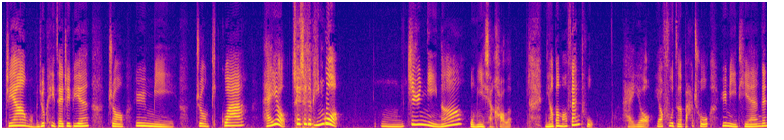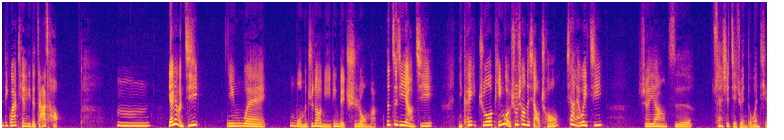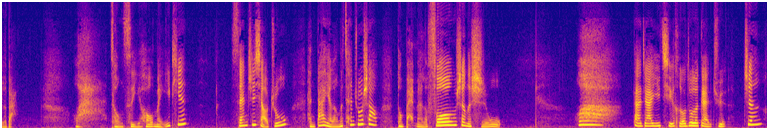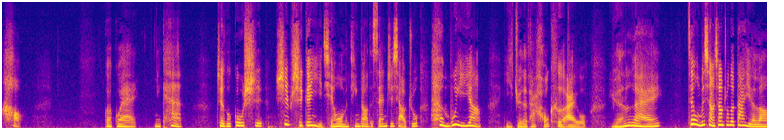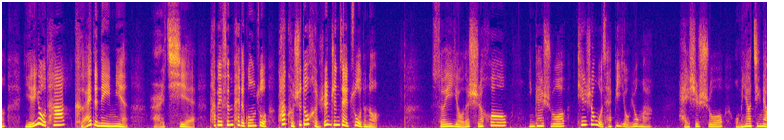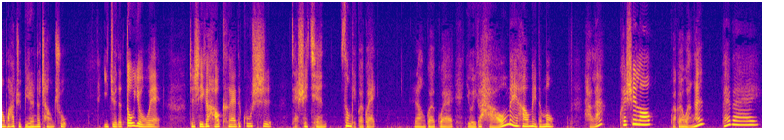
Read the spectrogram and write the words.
这样我们就可以在这边种玉米、种地瓜，还有脆脆的苹果。嗯，至于你呢，我们也想好了，你要帮忙翻土，还有要负责拔除玉米田跟地瓜田里的杂草。嗯，养养鸡，因为我们知道你一定得吃肉嘛，那自己养鸡。你可以捉苹果树上的小虫下来喂鸡，这样子算是解决你的问题了吧？哇！从此以后，每一天，三只小猪和大野狼的餐桌上都摆满了丰盛的食物。哇！大家一起合作的感觉真好。乖乖，你看这个故事是不是跟以前我们听到的三只小猪很不一样？你觉得它好可爱哦。原来，在我们想象中的大野狼也有它可爱的那一面，而且它被分配的工作，它可是都很认真在做的呢。所以有的时候。应该说天生我材必有用吗？还是说我们要尽量挖掘别人的长处？你觉得都有诶，这是一个好可爱的故事，在睡前送给乖乖，让乖乖有一个好美好美的梦。好啦，快睡喽，乖乖晚安。拜拜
